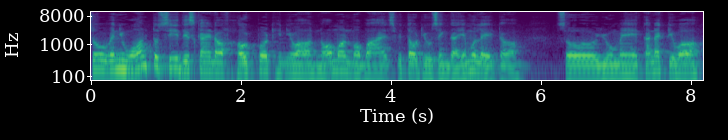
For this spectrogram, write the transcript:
So when you want to see this kind of output in your normal mobiles without using the emulator, so you may connect your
